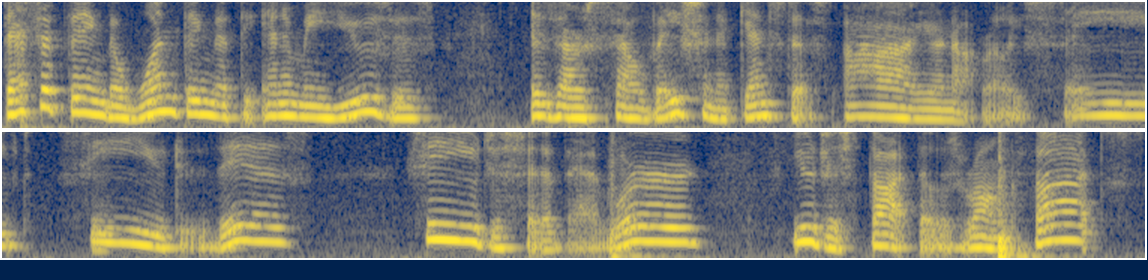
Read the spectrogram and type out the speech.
that's the thing the one thing that the enemy uses is our salvation against us ah you're not really saved see you do this see you just said a bad word you just thought those wrong thoughts.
